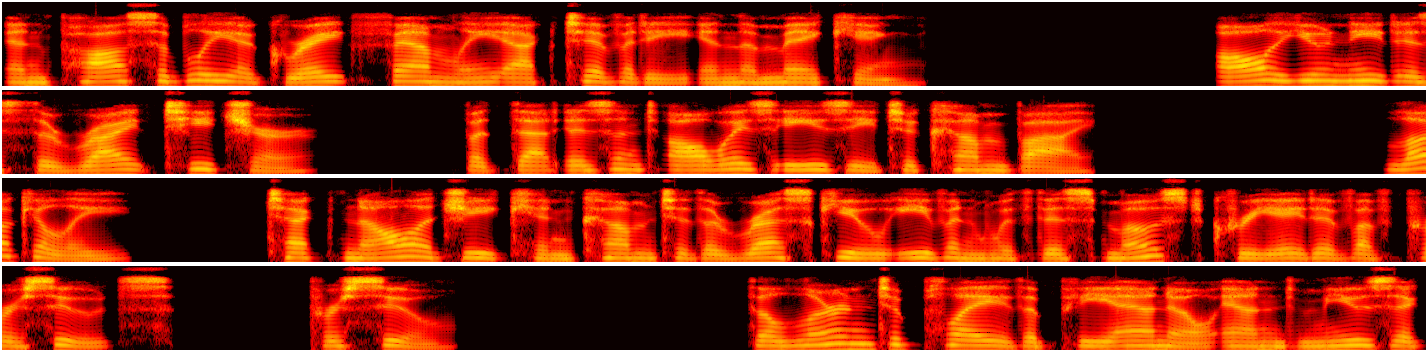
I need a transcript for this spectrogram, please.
and possibly a great family activity in the making. All you need is the right teacher, but that isn't always easy to come by. Luckily, technology can come to the rescue even with this most creative of pursuits. Pursue. The Learn to Play the Piano and Music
